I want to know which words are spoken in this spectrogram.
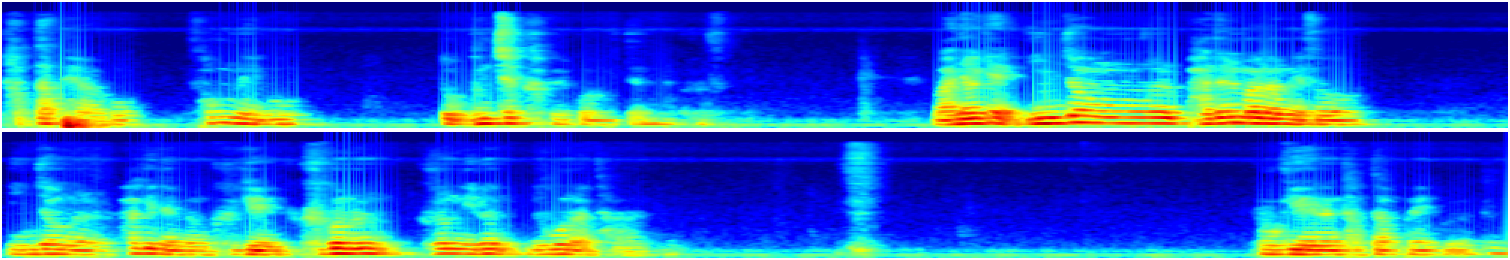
답답해하고 성내고 또 문책할 거기 때문에. 만약에 인정을 받을 만함에서 인정을 하게 되면 그게 그거는 그런 일은 누구나 다 보기에는 답답해 보여도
